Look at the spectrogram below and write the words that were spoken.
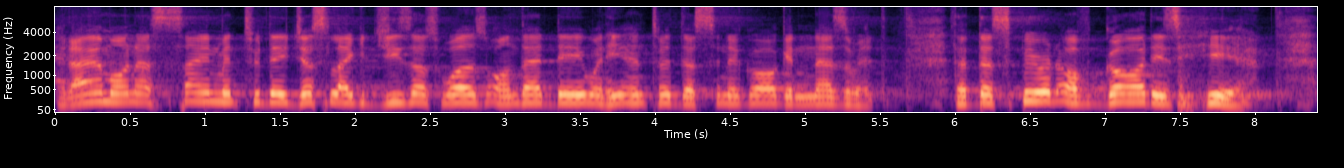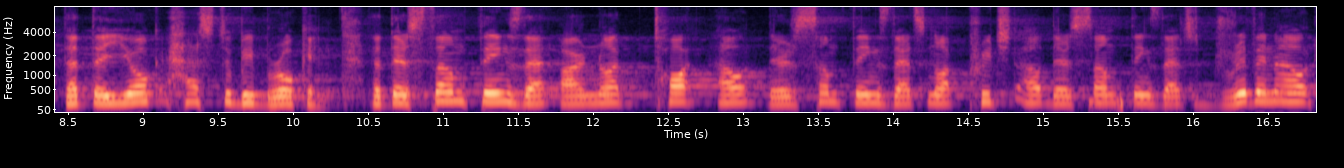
And I am on assignment today, just like Jesus was on that day when he entered the synagogue in Nazareth, that the Spirit of God is here, that the yoke has to be broken, that there's some things that are not taught out, there's some things that's not preached out, there's some things that's driven out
